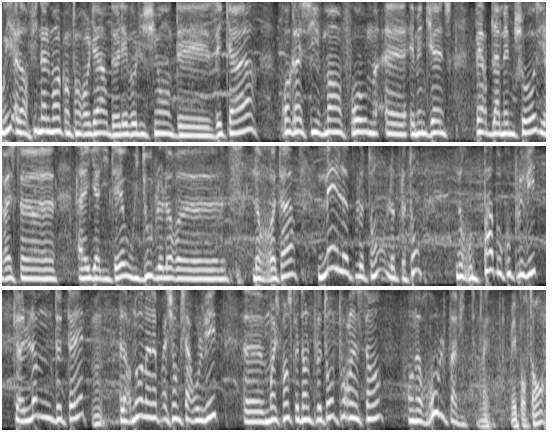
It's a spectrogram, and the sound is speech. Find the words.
Oui, alors finalement, quand on regarde l'évolution des écarts, progressivement, Froome et, et Mengens perdent la même chose. Ils restent euh, à égalité ou ils doublent leur, euh, leur retard. Mais le peloton, le peloton ne roule pas beaucoup plus vite que l'homme de tête. Mm. Alors nous, on a l'impression que ça roule vite. Euh, moi, je pense que dans le peloton, pour l'instant, on ne roule pas vite. Mais pourtant,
